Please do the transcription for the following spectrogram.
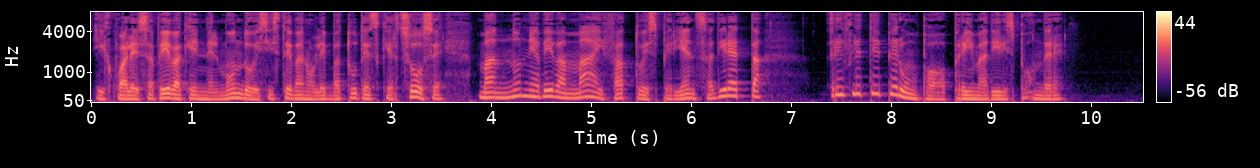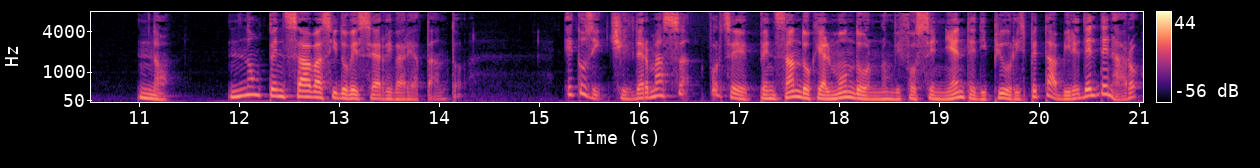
il quale sapeva che nel mondo esistevano le battute scherzose, ma non ne aveva mai fatto esperienza diretta, rifletté per un po' prima di rispondere. No, non pensava si dovesse arrivare a tanto. E così Childermas, forse pensando che al mondo non vi fosse niente di più rispettabile del denaro,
